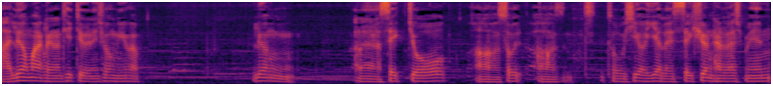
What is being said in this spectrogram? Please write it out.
หลายเรื่องมากเลยนะที่เจอในช่วงนี้แบบ เรื่องอะไร sex joke อ่าโซอ่าโซเชียลเฮียอะไร sexual harassment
